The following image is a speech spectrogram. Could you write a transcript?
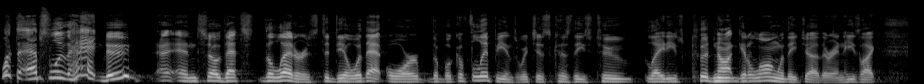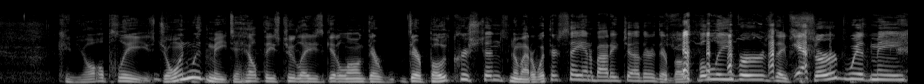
"What the absolute heck, dude?" And so that's the letter is to deal with that, or the book of Philippians, which is because these two ladies could not get along with each other, and he's like. Can you all please join with me to help these two ladies get along? They're they're both Christians, no matter what they're saying about each other. They're both believers. They've Yeah. served with me.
